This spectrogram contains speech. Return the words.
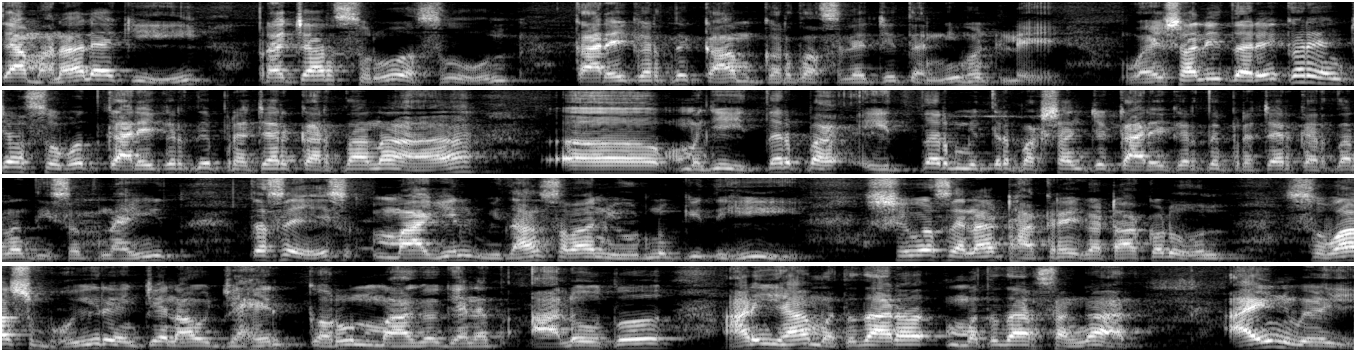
त्या म्हणाल्या की प्रचार सुरू असून कार्यकर्ते काम करत असल्याचे त्यांनी म्हटले. वैशाली दरेकर यांच्यासोबत कार्यकर्ते प्रचार करताना म्हणजे इतर प इतर मित्रपक्षांचे कार्यकर्ते प्रचार करताना दिसत नाहीत. तसेच मागील विधानसभा निवडणुकीतही शिवसेना ठाकरे गटाकडून सुभाष भोईर यांचे नाव जाहीर करून मागं घेण्यात आलं होतं. आणि ह्या मतदार मतदारसंघात ऐनवेळी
